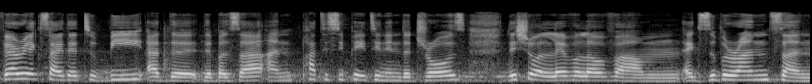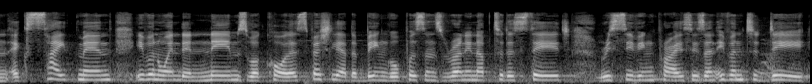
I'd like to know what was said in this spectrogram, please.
very excited to be at the, the bazaar and participating in the draws. They show a level of um, exuberance and excitement, even when their names were called, especially at the bingo, persons running up to the stage, receiving prizes. And even today,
